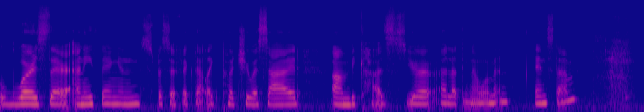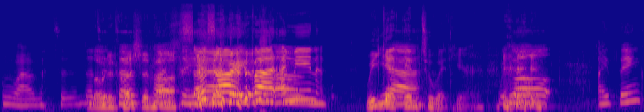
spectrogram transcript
was there anything in specific that like put you aside um, because you're a Latina woman in STEM? Wow, that's a that's Loaded a tough question, huh? question. So sorry, but I Um, mean, We get into it here. well, I think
